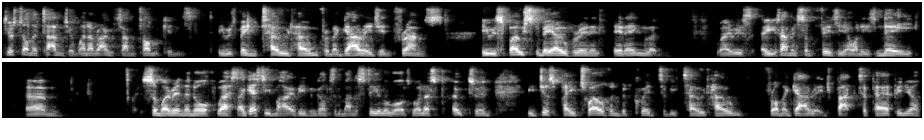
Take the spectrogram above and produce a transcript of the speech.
just on a tangent, when I rang Sam Tomkins, he was being towed home from a garage in France. He was supposed to be over in in England, where he's he's having some physio on his knee, um, somewhere in the northwest. I guess he might have even gone to the Man of Steel Awards. When I spoke to him, he just paid twelve hundred quid to be towed home from a garage back to Perpignan.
